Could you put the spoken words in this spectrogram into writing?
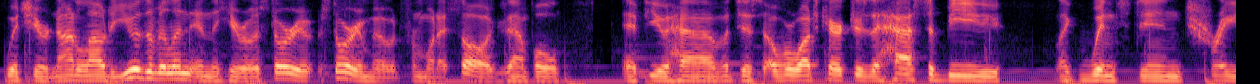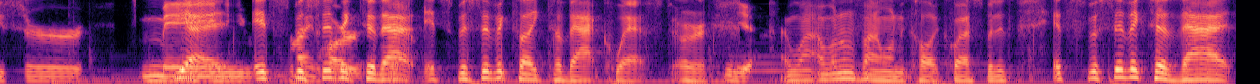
which you're not allowed to use a villain in the hero story story mode. From what I saw, example, if you have just Overwatch characters, it has to be like Winston, Tracer, Mei, yeah, it's specific Reinhardt, to that. yeah. It's specific to like to that quest, or Yeah, I want. I don't know if I want to call it quest, but it's it's specific to that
